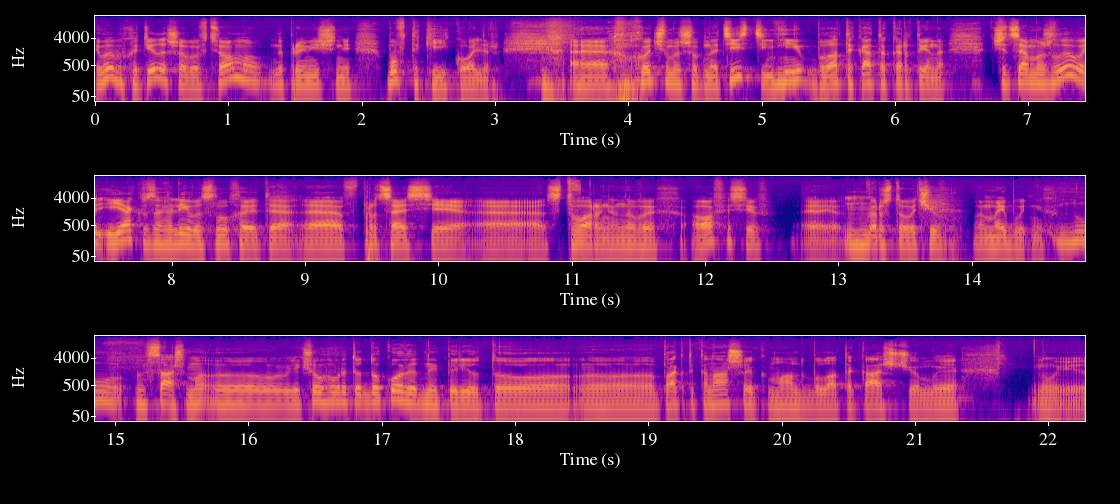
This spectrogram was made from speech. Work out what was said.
і ми б хотіли, щоб в цьому приміщенні був такий колір. Е, Хочемо, щоб на цій стіні була така то картина. Чи це можливо, і як взагалі ви слухаєте е, в процесі створення нових офісів. Користувачів майбутніх? Ну, Саш, ми, е, якщо говорити до ковідний період, то е, практика нашої команди була така, що ми. Ну, е,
